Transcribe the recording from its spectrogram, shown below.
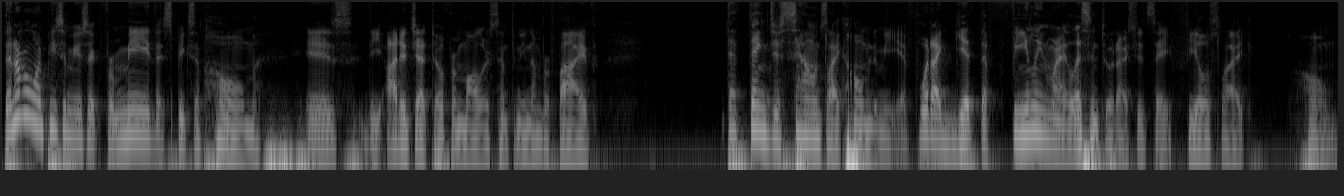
The number one piece of music for me that speaks of home is the Adagietto from Mahler's Symphony Number no. 5. That thing just sounds like home to me. If what I get, the feeling when I listen to it, I should say, feels like home.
